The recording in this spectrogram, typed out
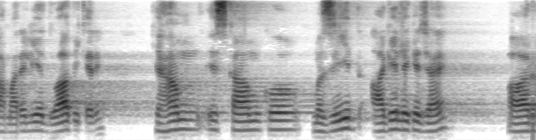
हमारे लिए दुआ भी करें कि हम इस काम को मज़ीद आगे लेके जाएँ और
